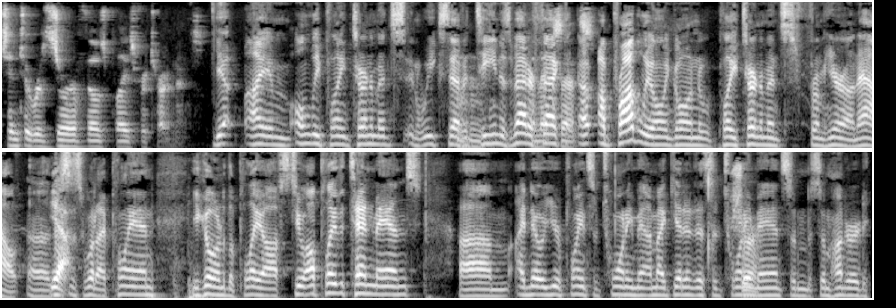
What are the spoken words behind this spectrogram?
tend to reserve those plays for tournaments. Yep, I am only playing tournaments in week 17. Mm-hmm. As a matter of fact, I, am probably only going to play tournaments from here on out. Uh, yeah. This is what I plan. You go into the playoffs too. I'll play the 10 mans. Um, I know you're playing some 20 man. I might get into some 20 sure. man, some some 100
